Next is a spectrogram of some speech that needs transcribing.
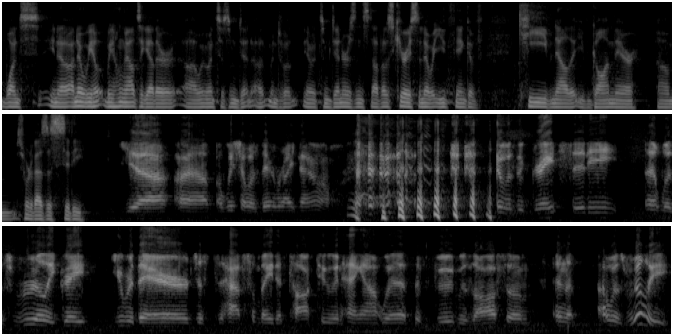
once you know, I know we we hung out together. Uh, we went to some din- uh, went to you know some dinners and stuff. I was curious to know what you think of Kiev now that you've gone there, um, sort of as a city. Yeah, uh, I wish I was there right now. it was a great city. It was really great. You were there just to have somebody to talk to and hang out with. The food was awesome, and I was really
